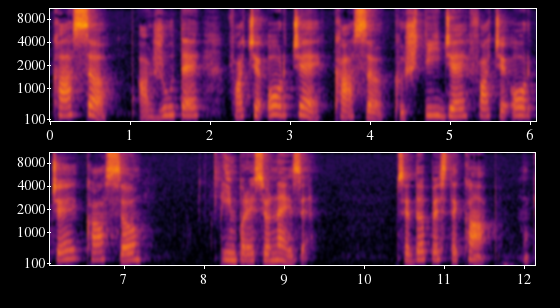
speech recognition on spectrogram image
ca să ajute, face orice ca să câștige, face orice ca să impresioneze. Se dă peste cap. Ok?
